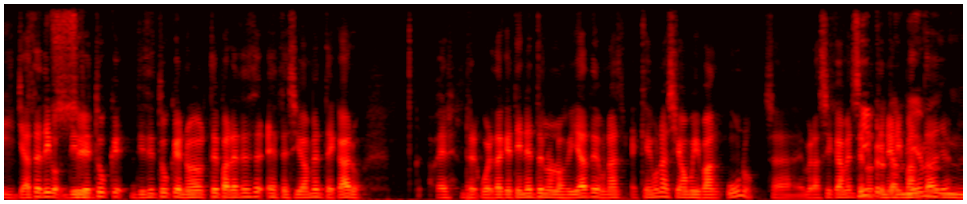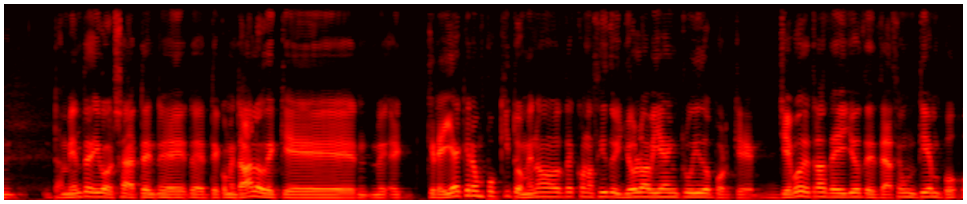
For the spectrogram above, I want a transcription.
Y ya te digo, dices, tú que, dices tú que no te parece excesivamente caro. A ver, recuerda que tiene tecnologías de una. Es que es una Xiaomi Band 1. O sea, básicamente no tiene ni pantalla También te digo, o sea, te, te comentaba lo de que creía que era un poquito menos desconocido y yo lo había incluido porque llevo detrás de ellos desde hace un tiempo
